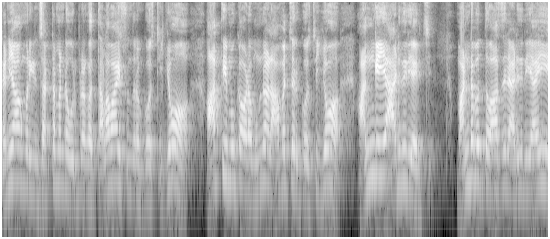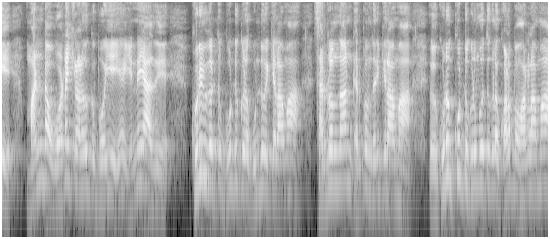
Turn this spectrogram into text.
கன்னியாகுமரியின் சட்டமன்ற உறுப்பினர் தலவாய் சுந்தரம் கோஷ்டிக்கும் அதிமுகவோட முன்னாள் அமைச்சர் கோஷ்டிக்கும் அங்கேயே அடிதடி ஆயிடுச்சு மண்டபத்து வாசல் அடிதடியாகி மண்டை உடைக்கிற அளவுக்கு போய் "ஏ, என்னையா அது? குருவி கட்டு கூட்டுக்குள்ளே குண்டு வைக்கலாமா? சர்ப்பம் தான் கற்பம் தரிக்கலாமா? குடு கூட்டு குடும்பத்துக்குள்ளே குழப்பம் வரலாமா?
